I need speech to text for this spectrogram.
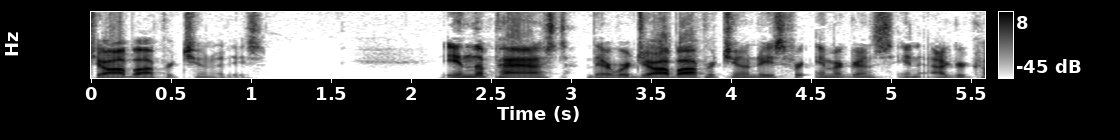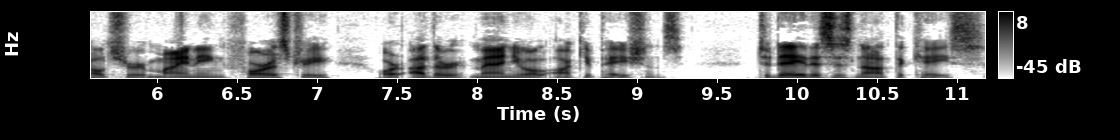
Job opportunities. In the past, there were job opportunities for immigrants in agriculture, mining, forestry, or other manual occupations. Today, this is not the case.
